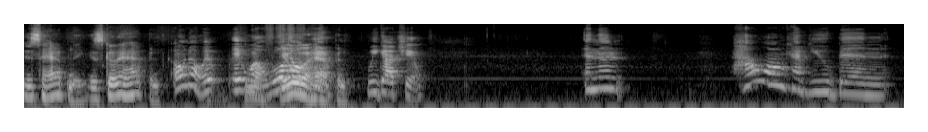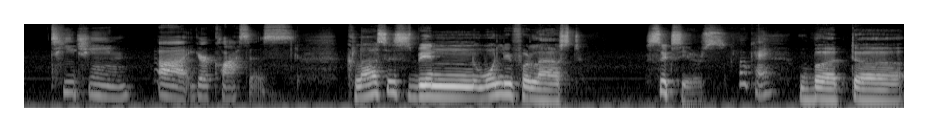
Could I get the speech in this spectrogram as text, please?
It's happening. It's gonna happen. Oh no, it, it will. We'll it will you. happen. We got you. And then, how long have you been teaching uh, your classes? Classes been only for last six years. Okay. but uh,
